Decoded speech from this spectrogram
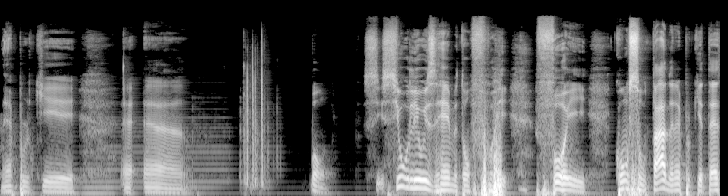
né? Porque é, é... bom, se, se, o Lewis Hamilton foi foi consultado, né? Porque até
